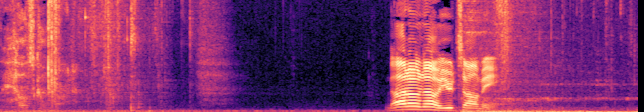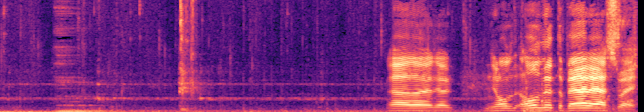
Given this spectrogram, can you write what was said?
the hell's going on? I don't know, you tell me. Hold, holding it the badass way.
